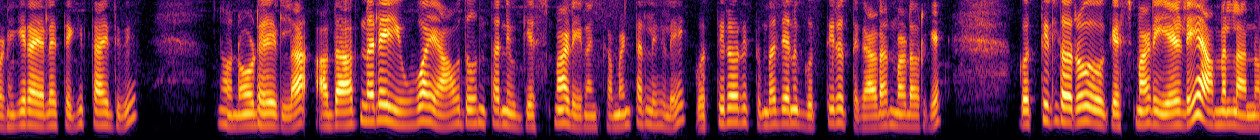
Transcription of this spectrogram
ಒಣಗಿರೋ ಎಲೆ ತೆಗಿತಾ ಇದ್ವಿ. ನಾವು ನೋಡೇ ಇಲ್ಲ. ಅದಾದಮೇಲೆ ಈ ಹೂವು ಯಾವುದು ಅಂತ ನೀವು ಗೆಸ್ ಮಾಡಿ ನಂಗೆ ಕಮೆಂಟಲ್ಲಿ ಹೇಳಿ. ಗೊತ್ತಿರೋರಿಗೆ ತುಂಬ ಜನಕ್ಕೆ ಗೊತ್ತಿರುತ್ತೆ, ಗಾರ್ಡನ್ ಮಾಡೋರಿಗೆ. ಗೊತ್ತಿಲ್ಲದವರು ಗೆಸ್ ಮಾಡಿ ಹೇಳಿ, ಆಮೇಲೆ ನಾನು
